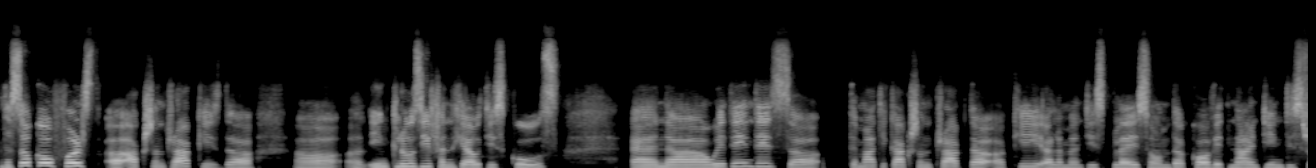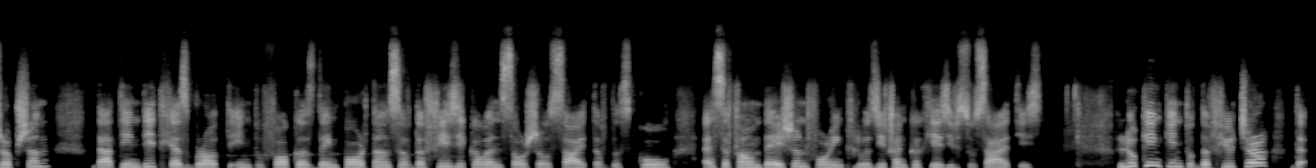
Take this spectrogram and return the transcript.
The so-called first uh, action track is the uh, inclusive and healthy schools. And uh, within this uh, thematic action track, the key element is placed on the COVID-19 disruption that indeed has brought into focus the importance of the physical and social side of the school as a foundation for inclusive and cohesive societies. Looking into the future, the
